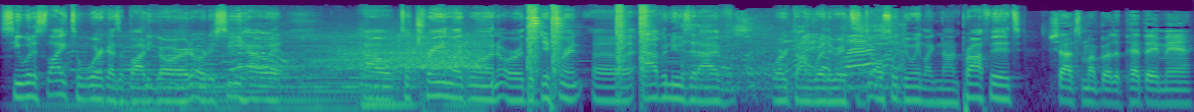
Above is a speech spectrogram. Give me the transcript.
see what it's like to work as a bodyguard or to see how it how to train like one or the different uh, avenues that I've worked on, whether it's also doing like nonprofits Shout out to my brother Pepe, man.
